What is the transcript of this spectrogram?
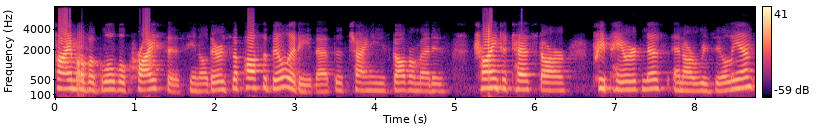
time of a global crisis, you know, there's a possibility that the Chinese government is trying to test our preparedness and our resilience.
